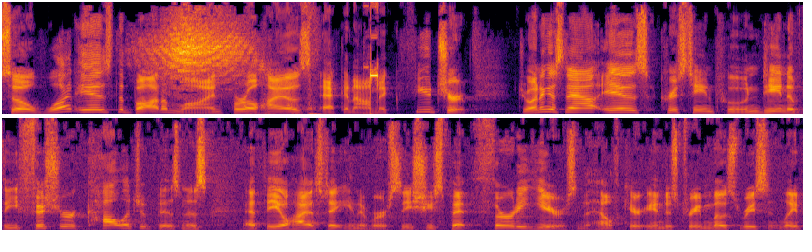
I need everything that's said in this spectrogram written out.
So, what is the bottom line for Ohio's economic future? Joining us now is Christine Poon, Dean of the Fisher College of Business at The Ohio State University. She spent 30 years in the healthcare industry, most recently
